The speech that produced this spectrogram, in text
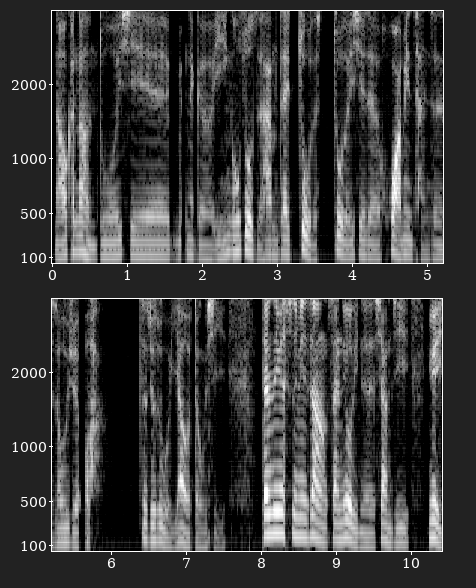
然后看到很多一些那个影音工作者他们在做的做的一些的画面产生的时候，我就觉得哇，这就是我要的东西。但是因为市面上三六零的相机，因为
